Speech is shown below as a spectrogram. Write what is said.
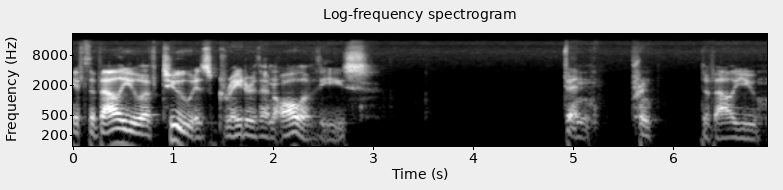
if the value of 2 is greater than all of these, then print the value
